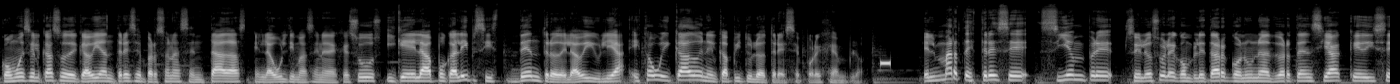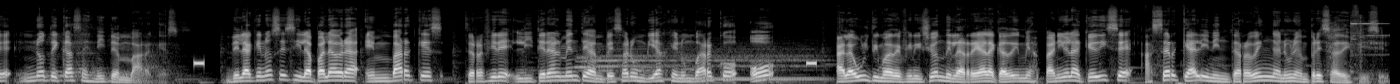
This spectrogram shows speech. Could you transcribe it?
Como es el caso de que habían 13 personas sentadas en la última cena de Jesús y que el Apocalipsis dentro de la Biblia está ubicado en el capítulo 13, por ejemplo. El martes 13 siempre se lo suele completar con una advertencia que dice no te cases ni te embarques de la que no sé si la palabra embarques se refiere literalmente a empezar un viaje en un barco o a la última definición de la Real Academia Española que dice hacer que alguien intervenga en una empresa difícil.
